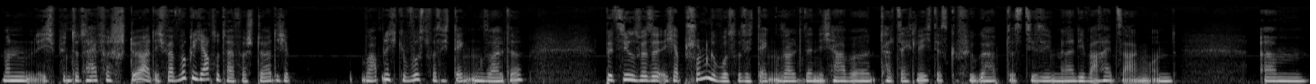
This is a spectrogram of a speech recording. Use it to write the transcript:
Man, ich bin total verstört. Ich war wirklich auch total verstört. Ich habe überhaupt nicht gewusst, was ich denken sollte. Beziehungsweise ich habe schon gewusst, was ich denken sollte, denn ich habe tatsächlich das Gefühl gehabt, dass diese Männer die Wahrheit sagen und ähm,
